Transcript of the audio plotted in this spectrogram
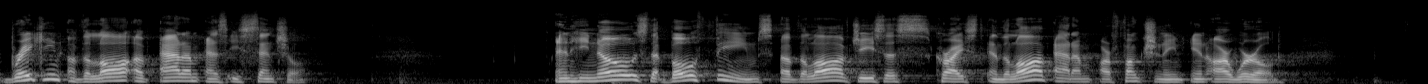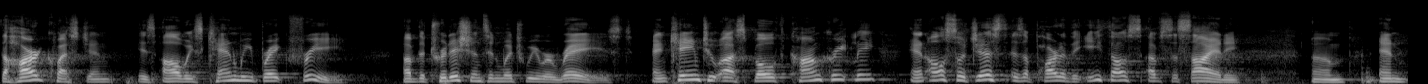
breaking of the law of Adam as essential. And he knows that both themes of the law of Jesus Christ and the law of Adam are functioning in our world. The hard question is always can we break free of the traditions in which we were raised and came to us both concretely and also just as a part of the ethos of society um, and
